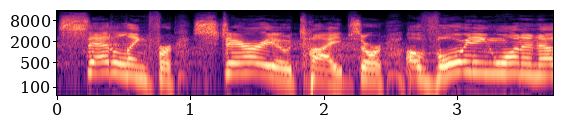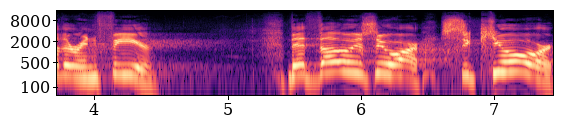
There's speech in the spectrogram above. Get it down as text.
settling for stereotypes or avoiding one another in fear. That those who are secure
